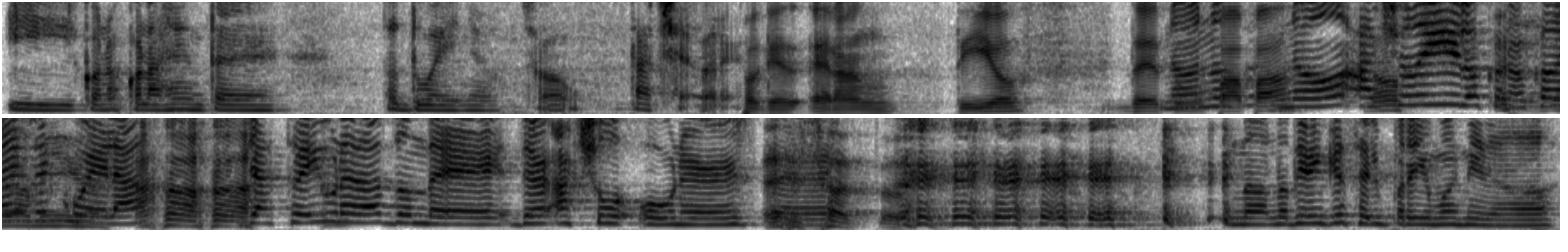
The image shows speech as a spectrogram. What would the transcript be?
Y conozco a la gente, los dueños. So, está chévere. Porque eran tíos de tu No, no, papá. no, actually los conozco De de la escuela. ya estoy en una edad donde they're actual owners. de- Exacto. No, no tienen que ser primos ni nada.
